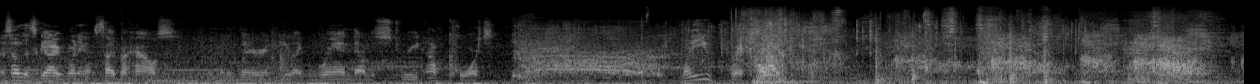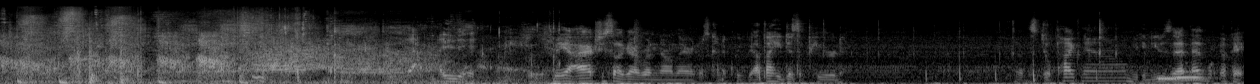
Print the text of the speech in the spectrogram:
I saw this guy running outside my house there and he like ran down the street. Of course. What are you pricks? But yeah, I actually saw a guy running down there and it was kind of creepy. I thought he disappeared. Got the steel pipe now. We can use that. that. Okay,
